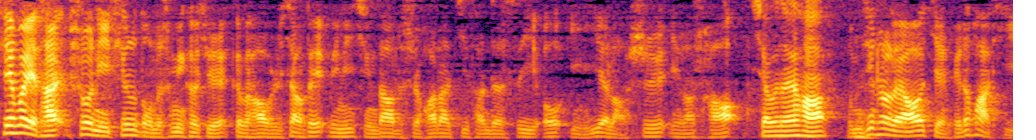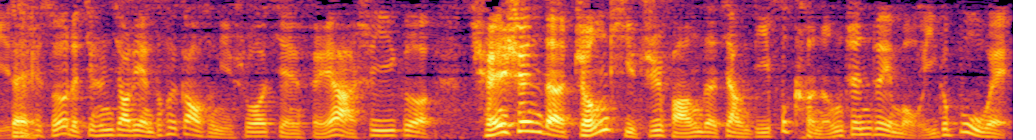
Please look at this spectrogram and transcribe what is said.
天方夜谭，说你听得懂的生命科学。各位好，我是向飞，为您请到的是华大集团的 CEO 尹烨老师。尹老师好，小飞同学好。我们经常聊减肥的话题，对但是所有的健身教练都会告诉你说，减肥啊是一个全身的整体脂肪的降低，不可能针对某一个部位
